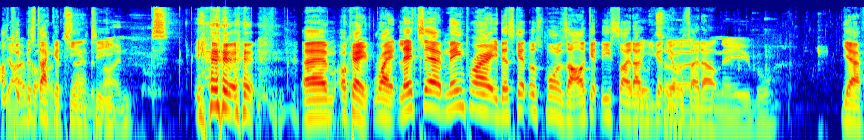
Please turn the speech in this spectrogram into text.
I'll Yeah, keep I've the stack of TNT. um. Okay. Right. Let's. Uh. Main priority. Let's get those spawners out. I'll get these side out. You get the other side out. Enable. Yeah.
